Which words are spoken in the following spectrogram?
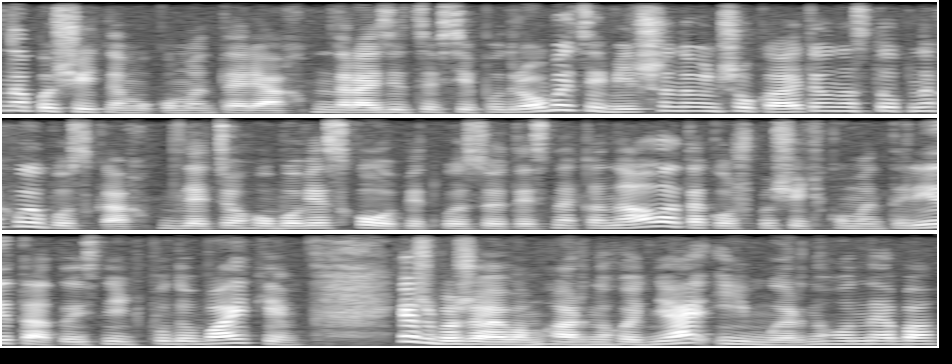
Напишіть нам у коментарях. Наразі це всі подробиці. Більше новин шукайте у наступних випусках. Для цього обов'язково підписуйтесь на канал, а також пишіть коментарі та тисніть подобайки. Я ж бажаю вам гарного дня і мирного неба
